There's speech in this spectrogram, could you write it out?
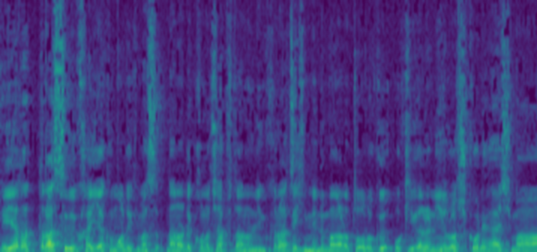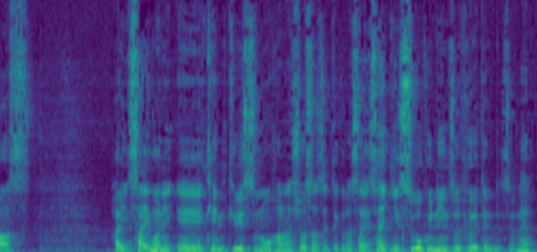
え嫌だったらすぐ解約もできます。なので、このチャプターのリンクからぜひメルマガの登録、お気軽によろしくお願いします。はい、最後に、えー、研究室のお話をさせてください。最近すごく人数増えてるんですよね。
